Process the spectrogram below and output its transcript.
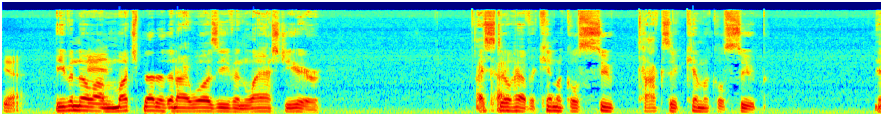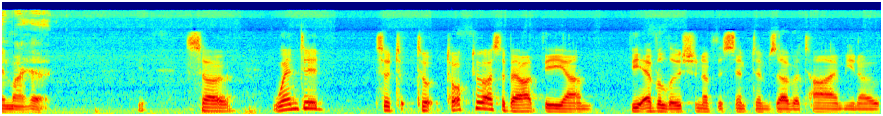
Yeah. Even though and, I'm much better than I was even last year, I okay. still have a chemical soup, toxic chemical soup in my head. So, when did so t- t- talk to us about the um, the evolution of the symptoms over time? You know,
